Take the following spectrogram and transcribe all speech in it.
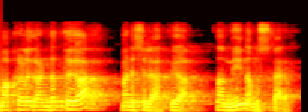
മക്കൾ കണ്ടെത്തുക മനസ്സിലാക്കുക. നന്ദി നമസ്കാരം.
